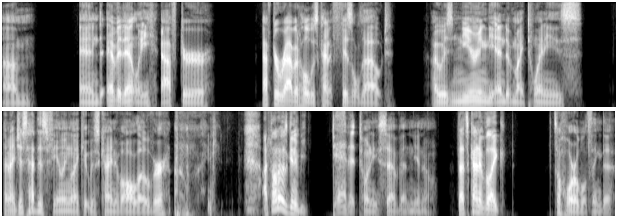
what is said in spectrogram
um, and evidently after after Rabbit Hole was kind of fizzled out, I was nearing the end of my 20s and I just had this feeling like it was kind of all over. like, I thought I was going to be dead at 27, you know. That's kind of like it's a horrible thing to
